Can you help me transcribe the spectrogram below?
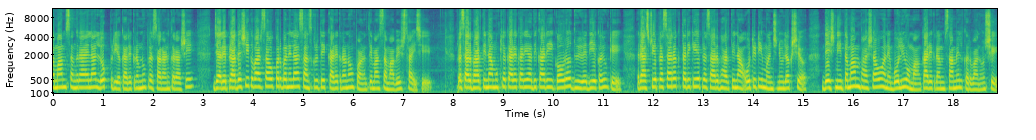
તમામ સંગ્રહાયેલા લોકપ્રિય કાર્યક્રમનું પ્રસારણ કરાશે, જ્યારે પ્રાદેશિક વારસા ઉપર બનેલા સાંસ્કૃતિક કાર્યક્રમનો પણ તેમાં સમાવેશ થાય છે. પ્રસાર ભારતીના મુખ્ય કાર્યકારી અધિકારી ગૌરવ દ્વિવેદીએ કહ્યું કે, રાષ્ટ્રીય પ્રસારક તરીકે પ્રસાર ભારતીના ઓટીટી મંચનું લક્ષ્ય દેશની તમામ ભાષાઓ અને બોલીઓમાં કાર્યક્રમ સામેલ કરવાનો છે.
